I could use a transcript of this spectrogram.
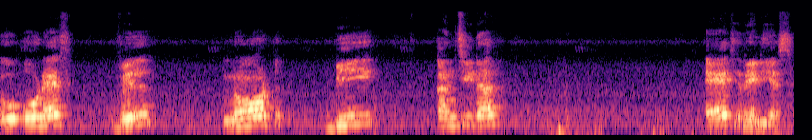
ओडेस will not be consider as radius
